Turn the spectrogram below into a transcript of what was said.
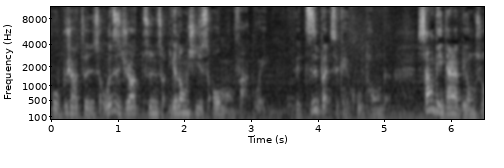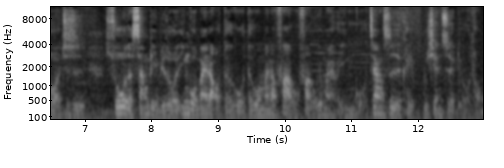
我不需要遵守，我只需要遵守一个东西，就是欧盟法规。对，资本是可以互通的。商品当然不用说，就是所有的商品，比如说我英国卖到德国，德国卖到法国，法国又卖回英国，这样是可以无限制的流通。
